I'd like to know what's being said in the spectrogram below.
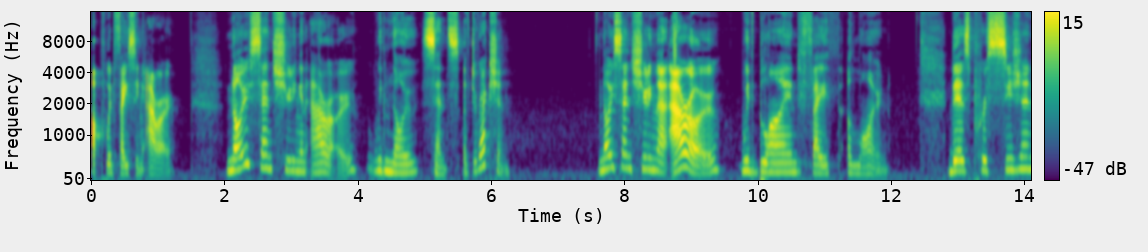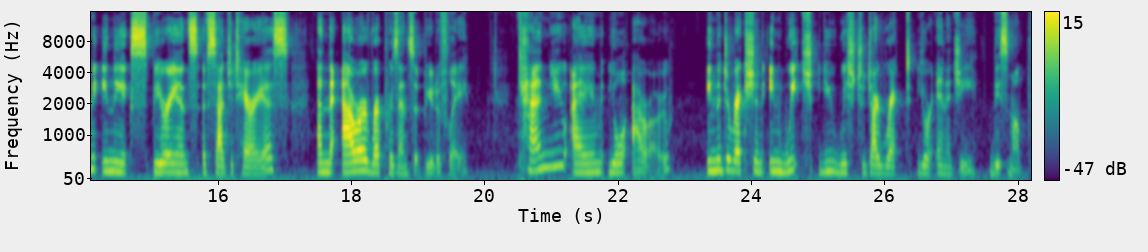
upward facing arrow. No sense shooting an arrow with no sense of direction. No sense shooting that arrow with blind faith alone. There's precision in the experience of Sagittarius, and the arrow represents it beautifully. Can you aim your arrow in the direction in which you wish to direct your energy this month?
